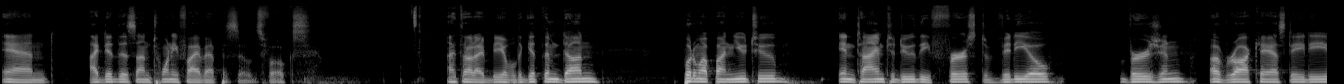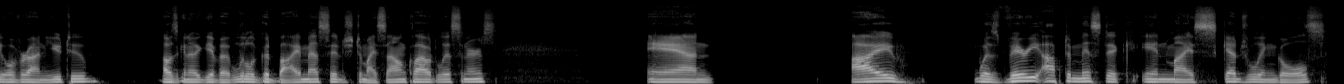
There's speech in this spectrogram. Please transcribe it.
And I did this on 25 episodes, folks. I thought I'd be able to get them done, put them up on YouTube in time to do the first video version of Rawcast AD over on YouTube. I was going to give a little goodbye message to my SoundCloud listeners. And I was very optimistic in my scheduling goals.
